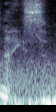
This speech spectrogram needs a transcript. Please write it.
Nice.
